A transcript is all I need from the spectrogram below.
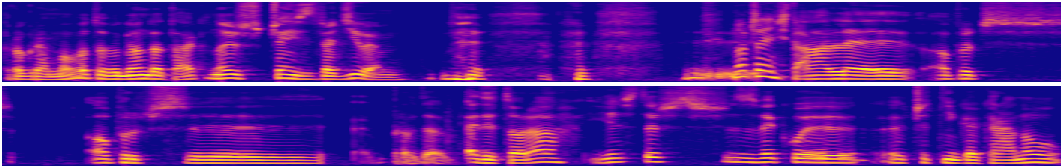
Programowo to wygląda tak, no już część zdradziłem, No część tak. ale oprócz, oprócz yy, prawda, edytora jest też zwykły yy, czytnik ekranu,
